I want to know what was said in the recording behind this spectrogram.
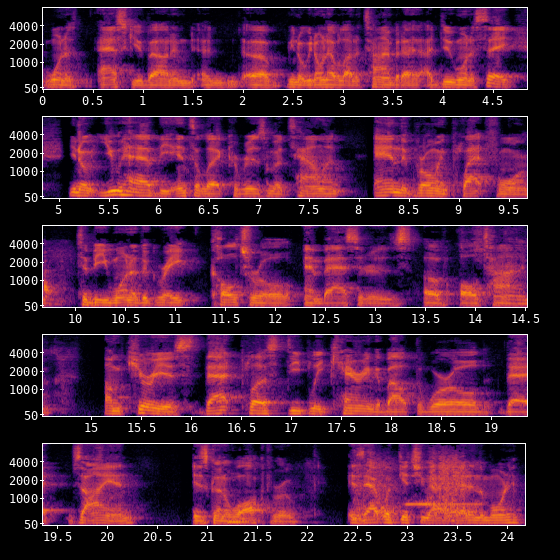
want to ask you about, and and uh, you know we don't have a lot of time, but I, I do want to say, you know, you have the intellect, charisma, talent, and the growing platform to be one of the great cultural ambassadors of all time. I'm curious that plus deeply caring about the world that Zion is going to walk through. Is that what gets you out of bed in the morning?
